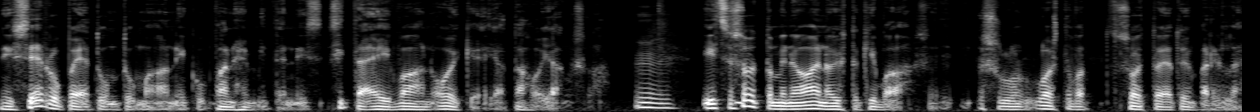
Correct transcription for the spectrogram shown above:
niin se rupeaa tuntumaan niin kuin vanhemmiten, niin sitä ei vaan oikea taho jaksaa. Mm. Itse soittaminen on aina yhtä kivaa, jos sulla on loistavat soittajat ympärillä.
